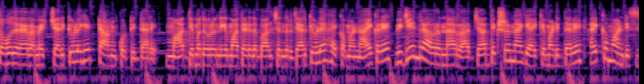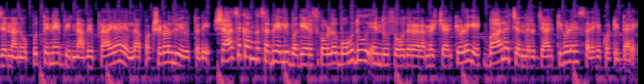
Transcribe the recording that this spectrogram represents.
ಸಹೋದರ ರಮೇಶ್ ಜಾರಕಿಹೊಳಿಗೆ ಟಾಂಗ್ ಕೊಟ್ಟಿದ್ದಾರೆ. ಮಾಧ್ಯಮದವರೊಂದಿಗೆ ಮಾತಾಡಿದ ಬಾಲಚಂದ್ರ ಜಾರಕಿಹೊಳಿ ಹೈಕಮಾಂಡ್ ನಾಯಕರೇ, ವಿಜೇಂದ್ರ ಅವರನ್ನ ರಾಜ್ಯಾಧ್ಯಕ್ಷರನ್ನಾಗಿ ಆಯ್ಕೆ ಮಾಡಿದ್ದಾರೆ. ಹೈಕಮಾಂಡ್ ಡಿಸಿಷನ್ ನಾನು ಒಪ್ಪುತ್ತೇನೆ. ಭಿನ್ನಾಭಿಪ್ರಾಯ ಎಲ್ಲಾ ಪಕ್ಷಗಳಲ್ಲೂ ಇರುತ್ತದೆ. ಶಾಸಕಾಂಗ ಸಭೆಯಲ್ಲಿ ಬಗೆಹರಿಸಿಕೊಳ್ಳಬಹುದು ಎಂದು ಸಹೋದರ ರಮೇಶ್ ಜಾರಕಿಹೊಳಿಗೆ ಬಾಲಚಂದ್ರ ಜಾರಕಿಹೊಳಿ ಸಲಹೆ ಕೊಟ್ಟಿದ್ದಾರೆ.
